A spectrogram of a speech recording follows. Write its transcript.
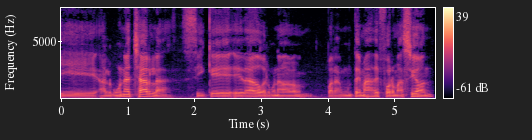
eh, alguna charla sí que he dado alguna para un tema de formación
